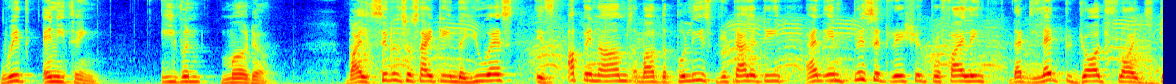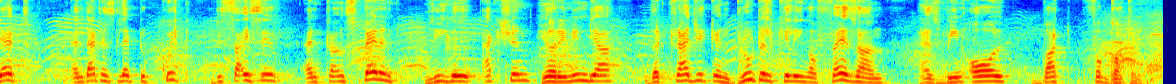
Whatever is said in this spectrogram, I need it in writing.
with anything, even murder. While civil society in the US is up in arms about the police brutality and implicit racial profiling that led to George Floyd's death, and that has led to quick, decisive, and transparent legal action, here in India, the tragic and brutal killing of Faizan has been all but forgotten.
